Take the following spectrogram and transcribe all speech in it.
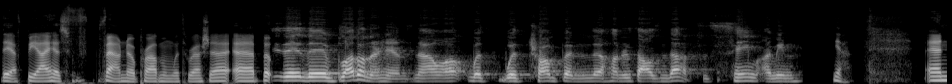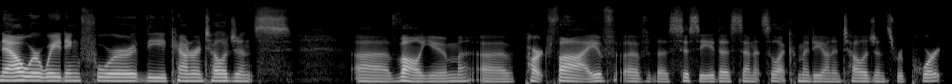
the FBI has f- found no problem with Russia, uh, but they, they have blood on their hands now uh, with with Trump and the hundred thousand deaths. It's the same. I mean, Yeah. And now we're waiting for the counterintelligence uh, volume, uh, part five of the SISI, the Senate Select Committee on Intelligence report.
